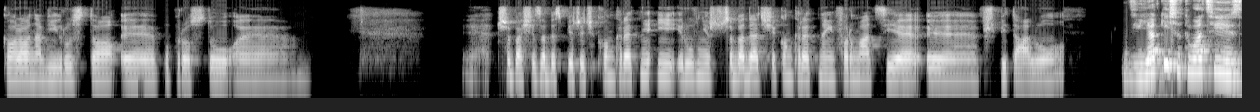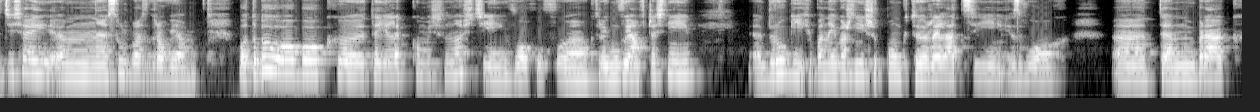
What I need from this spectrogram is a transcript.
koronawirus, to e, po prostu e, trzeba się zabezpieczyć konkretnie i również trzeba dać konkretne informacje w szpitalu. W jakiej sytuacji jest dzisiaj służba zdrowia? Bo to był obok e, tej lekkomyślności Włochów, e, o której mówiłam wcześniej, e, drugi, chyba najważniejszy punkt relacji z Włoch. Ten brak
